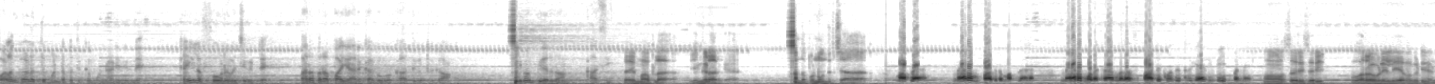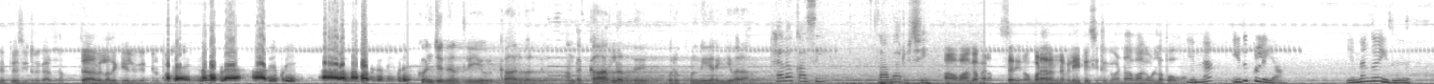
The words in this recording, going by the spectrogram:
பழங்காலத்து மண்டபத்துக்கு முன்னாடி நின்று கையில போனை வச்சுக்கிட்டு பரபரப்பா யாருக்காகவோ காத்துக்கிட்டு இருக்கான். இவன் பேர் தான் காசி. ஏய் மாப்பிள எங்கடா இருக்க? அந்த பொண்ணு வந்துருச்சா? மாப்ள மேடம் பார்த்துட்டு மாப்ள மேடமோட கார்ல தான் ஸ்பாட்டுக்கு வந்துட்டு இருக்கேன். நீ வெயிட் பண்ணு. ஆ சரி சரி. வர வழியில அவங்ககிட்ட நின்று பேசிட்டு இருக்காது. தேவையில்லாத கேள்வி கேட்டுருப்பான் என்ன மாப்ள அது எப்படி? அதெல்லாம் நான் பார்த்துக்கிறேன். நீ விடு. கொஞ்ச நேரத்திலேயே ஒரு கார் வருது. அந்த கார்ல இருந்து ஒரு பொண்ணு இறங்கி வரா. ஹலோ காசி. நான் தான் ருச்சி ஆ வாங்க மேடம். சரி ரொம்ப நேரம் என்ன வெளியே பேசிட்டு இருக்க வேண்டாம். வாங்க உள்ள போவோம். என்ன? இதுக்குள்ளேயா? என்னங்க இது?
